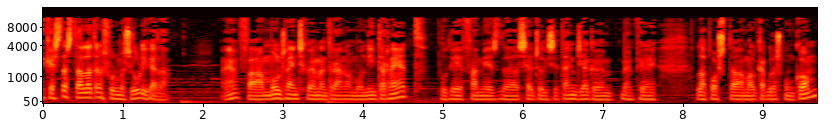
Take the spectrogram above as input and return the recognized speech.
Aquesta ha estat la transformació obligada. Eh? Fa molts anys que vam entrar en el món d'internet, poder fa més de 16 o 17 anys ja que vam, vam fer l'aposta amb el capgros.com,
